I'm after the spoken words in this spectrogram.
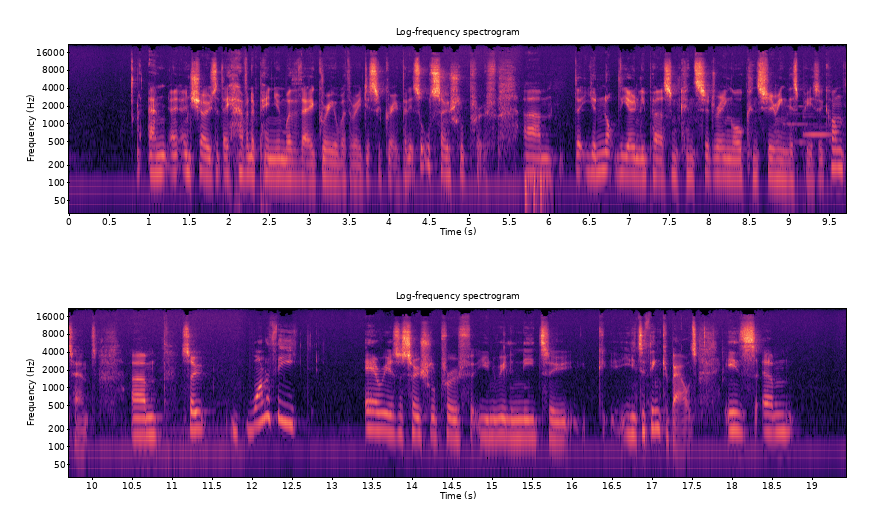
and, and shows that they have an opinion whether they agree or whether they disagree. But it's all social proof um, that you're not the only person considering or consuming this piece of content. Um, so, one of the areas of social proof that you really need to you need to think about is um,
